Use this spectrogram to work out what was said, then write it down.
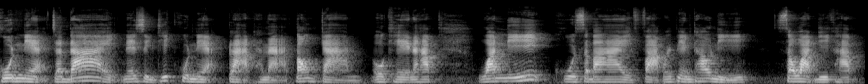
คุณเนี่ยจะได้ในสิ่งที่คุณเนี่ยปรารถนาต้องการโอเคนะครับ วันนี้ครูสบายฝากไว้เพียงเท่านี้ สวัสดีครับ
